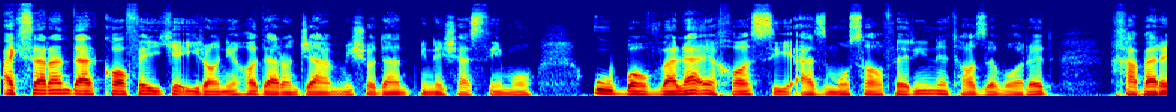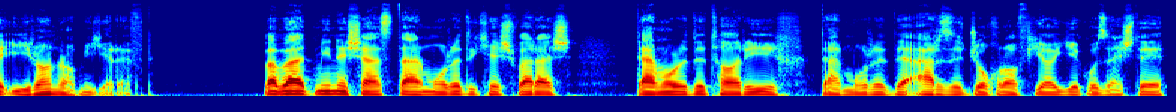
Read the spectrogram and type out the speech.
اکثرا در کافه ای که ایرانی ها در آن جمع می شدند و او با ولع خاصی از مسافرین تازه وارد خبر ایران را می گرفت و بعد می نشست در مورد کشورش در مورد تاریخ در مورد عرض جغرافیایی گذشته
